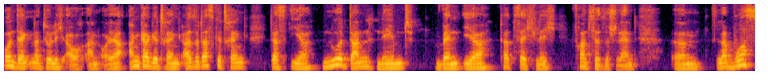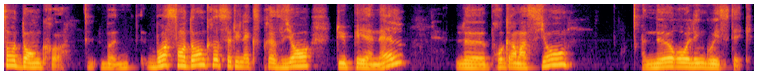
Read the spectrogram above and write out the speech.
und denkt natürlich auch an euer Ankergetränk, also das Getränk, das ihr nur dann nehmt, wenn ihr tatsächlich Französisch lernt. Ähm, la boisson d'encre. Boisson d'encre, c'est une expression du PNL, le programmation neurolinguistique.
